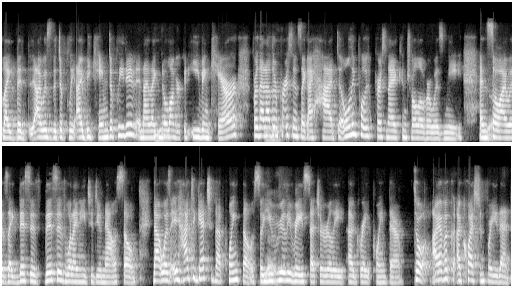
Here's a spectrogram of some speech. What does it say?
like the I was the deplete I became depleted and I like mm-hmm. no longer could even care for that mm-hmm. other person. It's like I had to only po- person I had control over was me, and yeah. so I was like, this is this is what I need to do now. So that was it had to get to that point though. So yeah. you really raised such a really a great point there. So I have a, a, question for you then.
